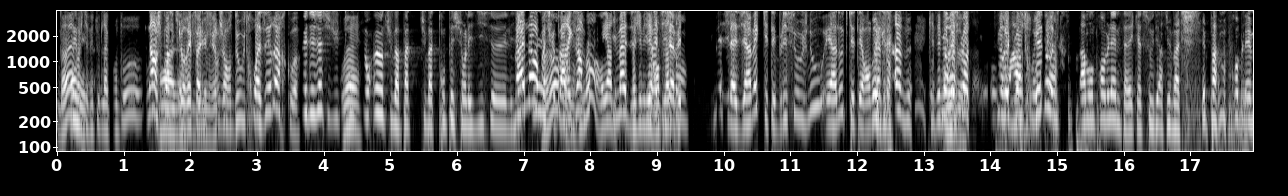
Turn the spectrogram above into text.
Bah ouais, Ouais, moi mais- je te fais toute la compo. Non, je pense Ouais, qu'il aurait ouais, fallu ouais, faire ouais. genre deux ou trois erreurs, quoi. Mais déjà, si tu te Ouais. trompes sur un, tu vas pas, tu vas te tromper sur les 10, euh, les Bah 10. non, parce Bah que non, par exemple, forcément. regarde, Imad- moi Imad, il avait-. Imad, il a dit un mec qui était blessé au genou et un autre qui était grave, qui était Il aurait bien pu en- Ah, trouver d'autres. pas mon problème, t'avais qu'à te souvenir du match. C'est pas mon problème.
